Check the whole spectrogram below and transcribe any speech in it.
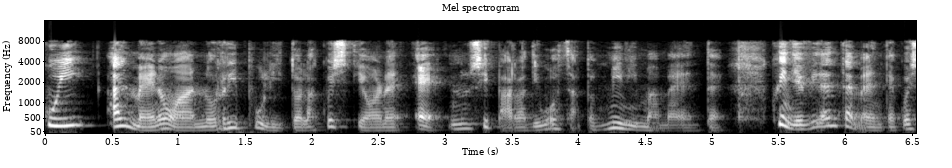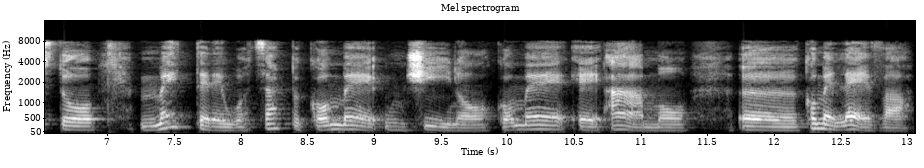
Qui almeno hanno ripulito la questione e non si parla di WhatsApp minimamente. Quindi evidentemente questo mettere WhatsApp come uncino, come eh, amo, eh, come leva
